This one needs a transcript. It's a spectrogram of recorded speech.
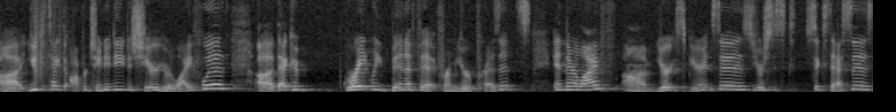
uh, you could take the opportunity to share your life with uh, that could greatly benefit from your presence in their life, um, your experiences, your su- successes,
